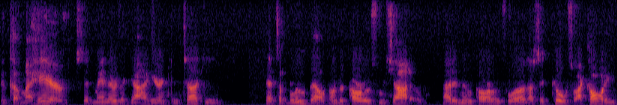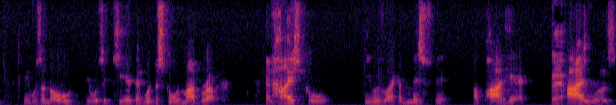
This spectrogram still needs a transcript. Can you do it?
who cut my hair said, man, there's a guy here in Kentucky that's a blue belt under Carlos Machado. I didn't know who Carlos was. I said, cool. So I called him. It was an old, it was a kid that went to school with my brother. In high school, he was like a misfit, a pothead. Yeah. I was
